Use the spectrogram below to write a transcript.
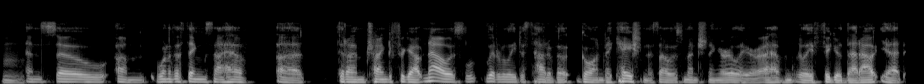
Hmm. And so um, one of the things I have uh, that I'm trying to figure out now is literally just how to go on vacation, as I was mentioning earlier. I haven't really figured that out yet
